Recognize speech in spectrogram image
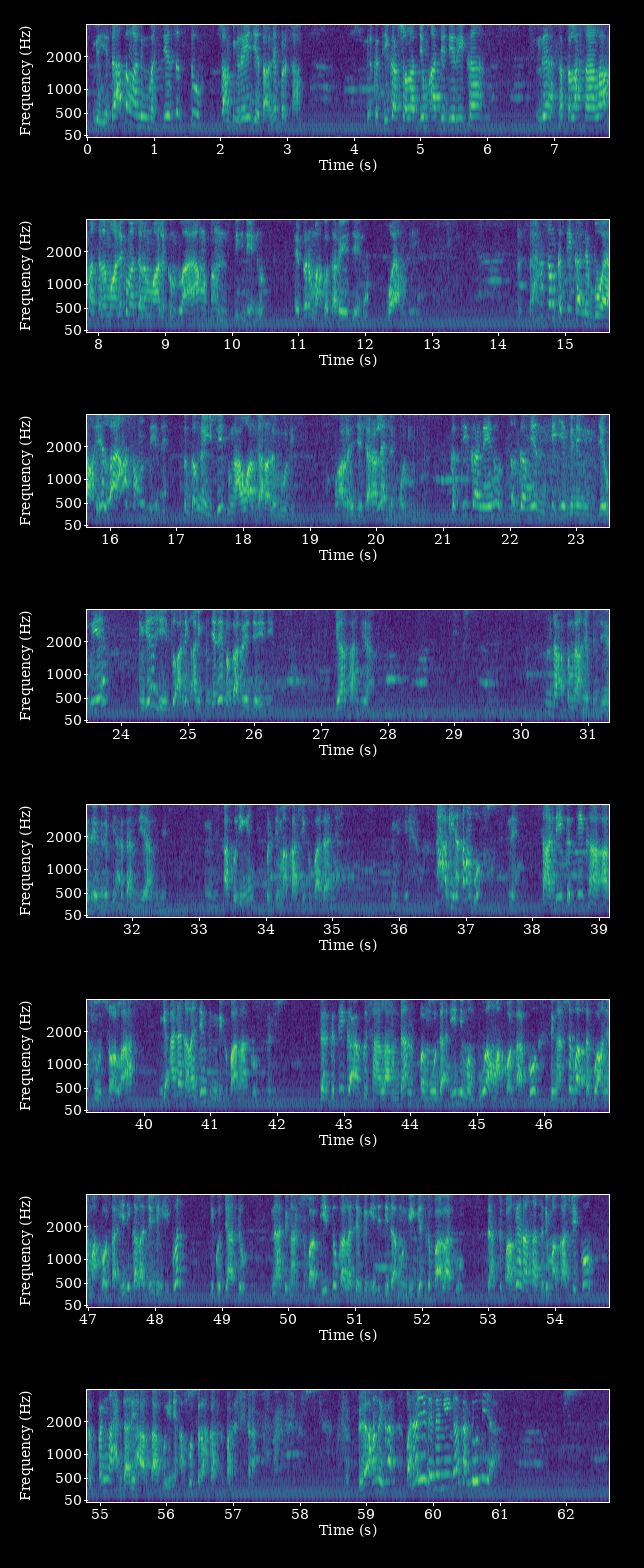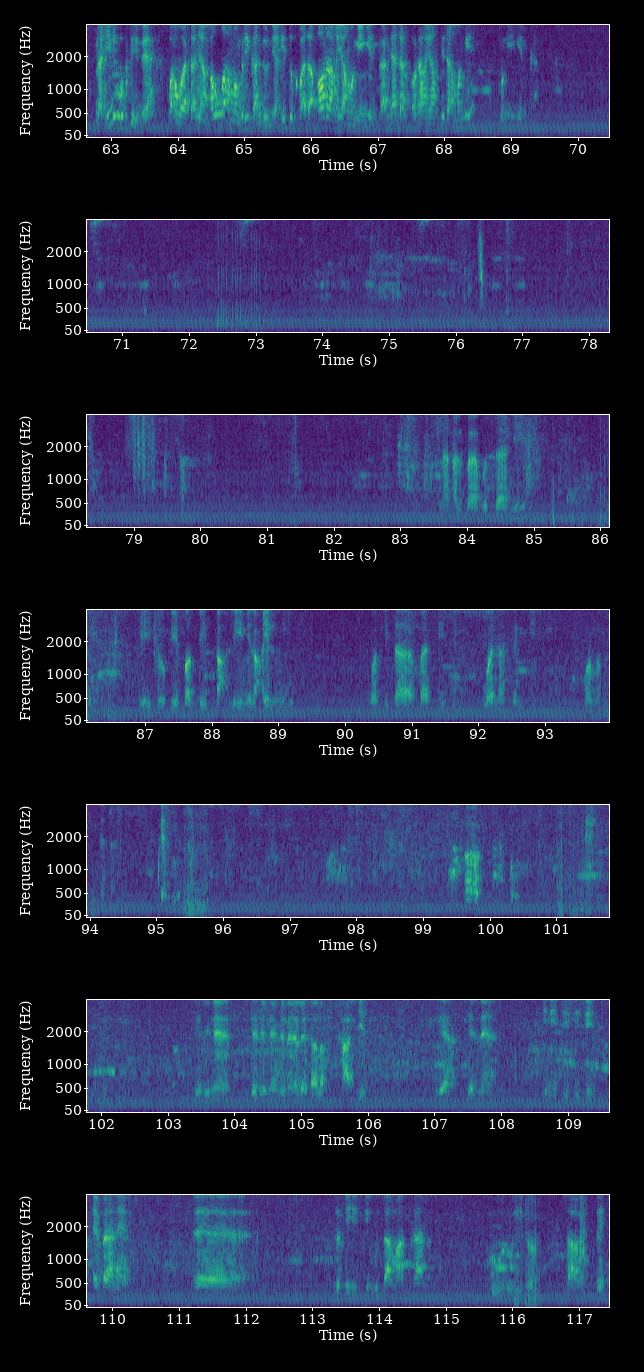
Ya datang aning masjid tentu. Samping reja tanya bersama ketika sholat jumat didirikan nggak setelah salam assalamualaikum assalamualaikum langsung di ini nu eper mahkota reja nu ini langsung ketika nih buang ya langsung di ini tegam nih isi pengawal cara lemudi. Pengawal reja cara lemudi. Ketika nenu agamnya nanti ya gening jauh ya. Ya yaitu aning aning penjara bangkar reja ini. Biarkan dia. Hendak temannya penjara ini biarkan dia ini. Aku ingin berterima kasih kepadanya dia tampu nih tadi ketika aku sholat nggak ada kala jengking di kepalaku dan ketika aku salam dan pemuda ini membuang mahkotaku dengan sebab terbuangnya mahkota ini kala jengking ikut ikut jatuh Nah dengan sebab itu kalau jengking ini tidak menggigit kepalaku. Dan sebagai rasa terima kasihku, setengah dari hartaku ini aku serahkan kepada dia. Ya aneh kan? Padahal dia menginginkan dunia. Nah ini bukti deh bahwasanya Allah memberikan dunia itu kepada orang yang menginginkannya dan orang yang tidak menginginkan. al-bab tsani yaitu fi fadli ta'limil ilmi wa kitabati wa nasrihi wallahu ta'ala sekian dulu Sirine sirine ini dalam hadis. Ya jadi ini isi isi eh, eh lebih diutamakan guru itu sampai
